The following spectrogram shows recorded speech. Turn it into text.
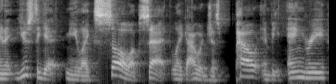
And it used to get me like so upset. Like I would just pout and be angry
